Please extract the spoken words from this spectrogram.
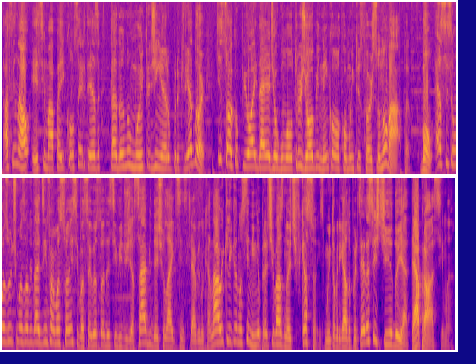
afinal esse mapa aí com certeza tá dando muito dinheiro pro criador, que só copiou a ideia de algum outro jogo e nem colocou muito esforço no mapa. Bom, essas são as últimas novidades e informações, se você gostou desse vídeo já sabe, deixa o like, se inscreve no canal e clica no sininho para ativar as notificações. Muito obrigado por ter assistido assistido e até a próxima!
